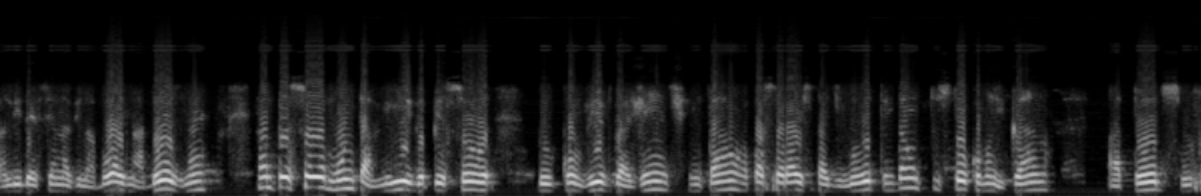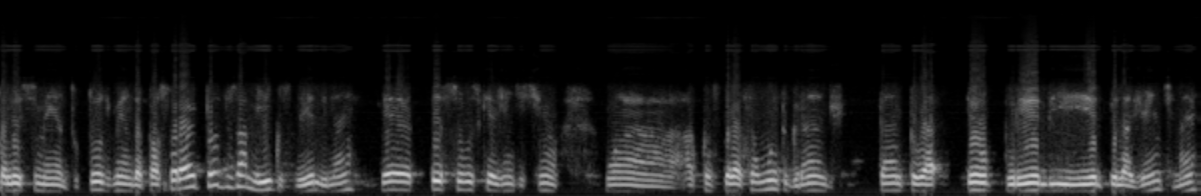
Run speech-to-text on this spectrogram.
ali descendo na Vila Boas, na 12, né? Então, pessoa muito amiga, pessoa do convívio da gente. Então, a pastoral está de luta. Então, estou comunicando a todos o falecimento, todos membros da pastoral e todos os amigos dele, né? É, pessoas que a gente tinha uma, uma consideração muito grande, tanto a, eu por ele e ele pela gente, né?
